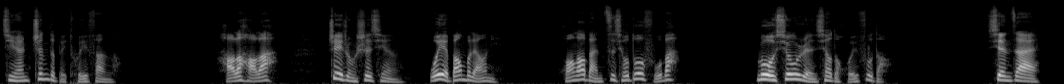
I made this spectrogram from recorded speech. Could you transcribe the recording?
竟然真的被推翻了。好了好了，这种事情我也帮不了你，黄老板自求多福吧。洛修忍笑的回复道。现在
